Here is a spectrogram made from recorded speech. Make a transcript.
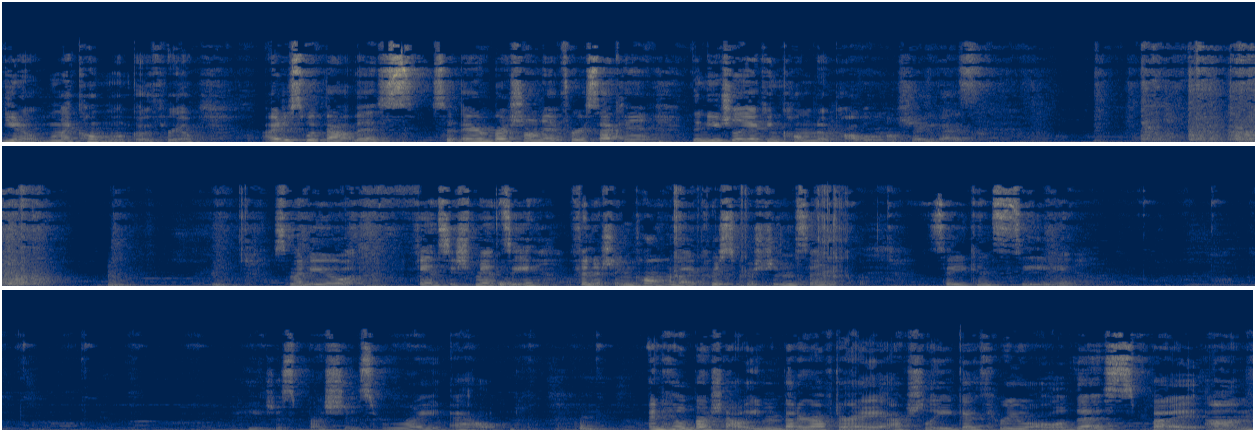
you know, my comb won't go through. I just whip out this, sit there and brush on it for a second, then usually I can comb no problem. I'll show you guys. It's my new fancy schmancy finishing comb by Chris Christensen. So you can see, he just brushes right out. And he'll brush out even better after I actually go through all of this, but um,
